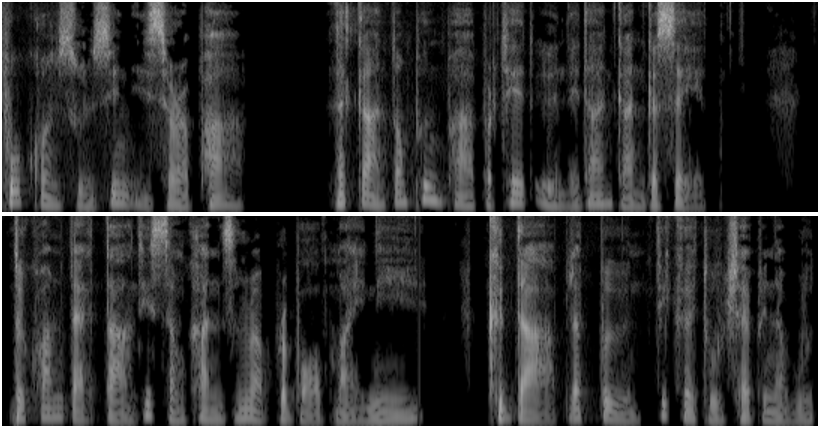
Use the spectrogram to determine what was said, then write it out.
ผู้คนสูญสิ้นอิสรภาพ และการต้องพึ่งพาประเทศอื่นในด้านการเกษตร โดยความแตกต่างที่สำคัญสำหรับระบอบใหม่นี้ คือดาบและปืนที่เคยถูกใช้เป็นอาวุธ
